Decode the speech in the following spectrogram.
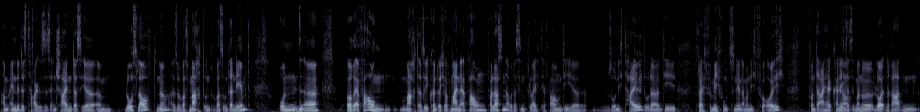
Am Ende des Tages ist entscheidend, dass ihr ähm, loslauft, ne? also was macht und was unternehmt und mhm. äh, eure Erfahrungen macht. Also ihr könnt euch auf meine Erfahrungen verlassen, aber das sind vielleicht Erfahrungen, die ihr so nicht teilt oder die vielleicht für mich funktionieren, aber nicht für euch. Von daher kann ja. ich das immer nur Leuten raten,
